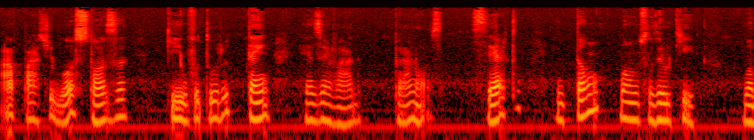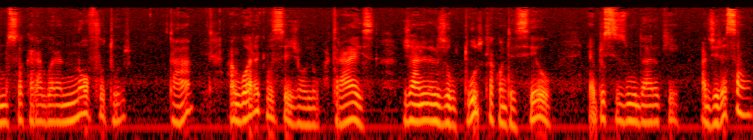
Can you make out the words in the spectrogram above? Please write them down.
a parte gostosa que o futuro tem reservado para nós, certo? Então, vamos fazer o que? Vamos focar agora no futuro, tá? Agora que você já olhou para trás, já analisou tudo que aconteceu, é preciso mudar o que? A direção,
